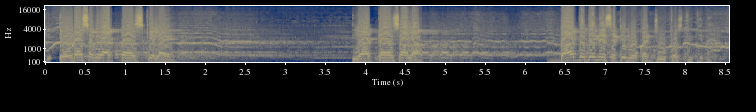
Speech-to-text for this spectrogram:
की एवढा सगळा अट्टहास केलाय. या अट्टहासाला दाद देण्यासाठी लोकांची उपस्थिती नाही.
